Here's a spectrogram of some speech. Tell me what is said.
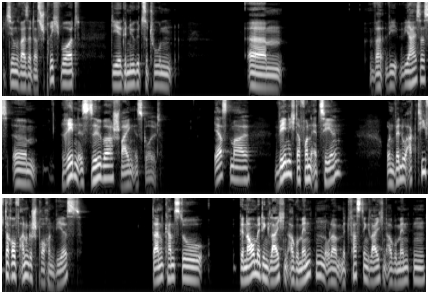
beziehungsweise das Sprichwort dir Genüge zu tun, ähm, wie, wie heißt das? Ähm, Reden ist Silber, Schweigen ist Gold. Erstmal wenig davon erzählen und wenn du aktiv darauf angesprochen wirst, dann kannst du genau mit den gleichen Argumenten oder mit fast den gleichen Argumenten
